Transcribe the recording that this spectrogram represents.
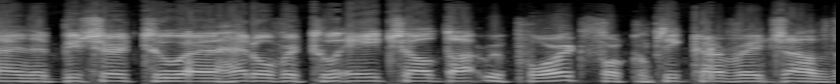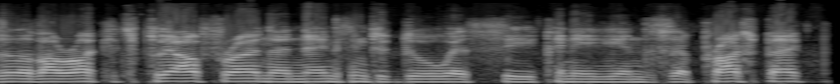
And be sure to uh, head over to AHL.report for complete coverage of the Laval Rockets playoff run and anything to do with the Canadiens uh, prospect.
